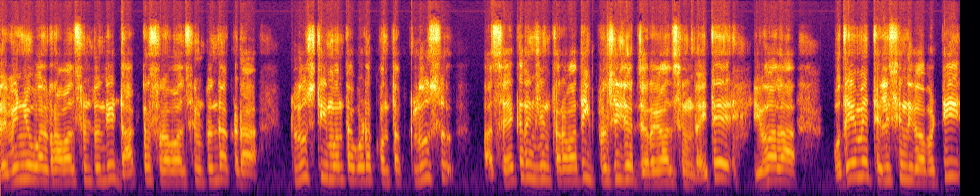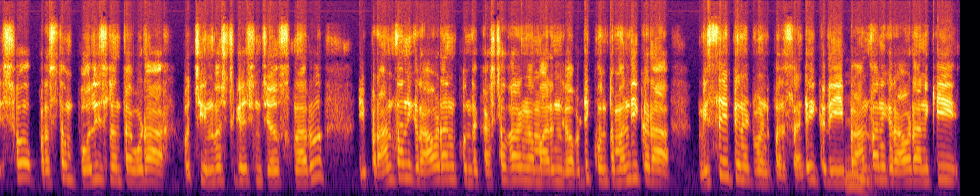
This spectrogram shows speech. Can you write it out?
రెవెన్యూ వాళ్ళు రావాల్సి ఉంటుంది డాక్టర్స్ రావాల్సి ఉంటుంది. అక్కడ క్లూస్ టీమ్ అంతా కూడా కొంత క్లూస్ సేకరించిన తర్వాత ఈ ప్రొసీజర్ జరగాల్సి ఉంది అయితే ఇవాళ ఉదయమే తెలిసింది కాబట్టి సో ప్రస్తుతం పోలీసులంతా కూడా వచ్చి ఇన్వెస్టిగేషన్ చేస్తున్నారు. ఈ ప్రాంతానికి రావడానికి కొంత కష్టతరంగా మారింది కాబట్టి కొంతమంది ఇక్కడ మిస్ అయిపోయినటువంటి పరిస్థితి. అంటే ఇక్కడ ఈ. ప్రాంతానికి రావడానికి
